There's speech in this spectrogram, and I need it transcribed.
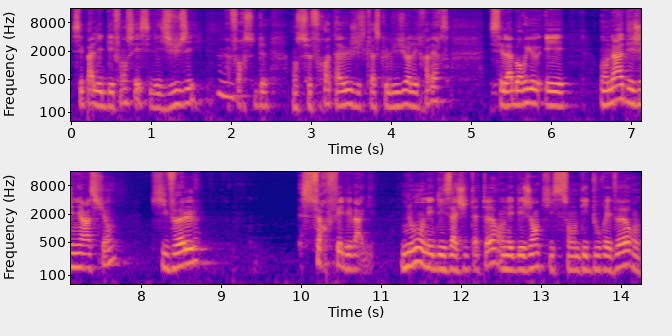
C'est pas les défoncer, c'est les user. À mmh. force de, on se frotte à eux jusqu'à ce que l'usure les traverse. C'est laborieux et on a des générations qui veulent surfer les vagues. Nous, on est des agitateurs, on est des gens qui sont des doux rêveurs,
